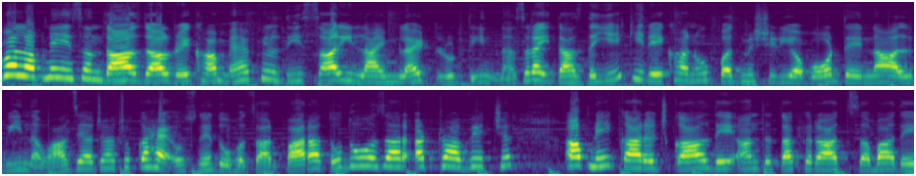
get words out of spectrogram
ਵਲ ਆਪਣੇ ਇਸ ਅੰਦਾਜ਼ ਨਾਲ ਰੇਖਾ ਮਹਿਫਿਲ ਦੀ ਸਾਰੀ ਲਾਈਮਲਾਈਟ ਲੁੱਟਦੀ ਨਜ਼ਰ ਆਈ। ਦੱਸ ਦਈਏ ਕਿ ਰੇਖਾ ਨੂੰ ਪਦਮ ਸ਼੍ਰੀ ਅਵਾਰਡ ਦੇ ਨਾਲ ਵੀ ਨਵਾਜ਼ਿਆ ਜਾ ਚੁੱਕਾ ਹੈ। ਉਸਨੇ 2012 ਤੋਂ 2018 ਵਿੱਚ ਆਪਣੇ ਕਾਰਜਕਾਲ ਦੇ ਅੰਤ ਤੱਕ ਰਾਜ ਸਭਾ ਦੇ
